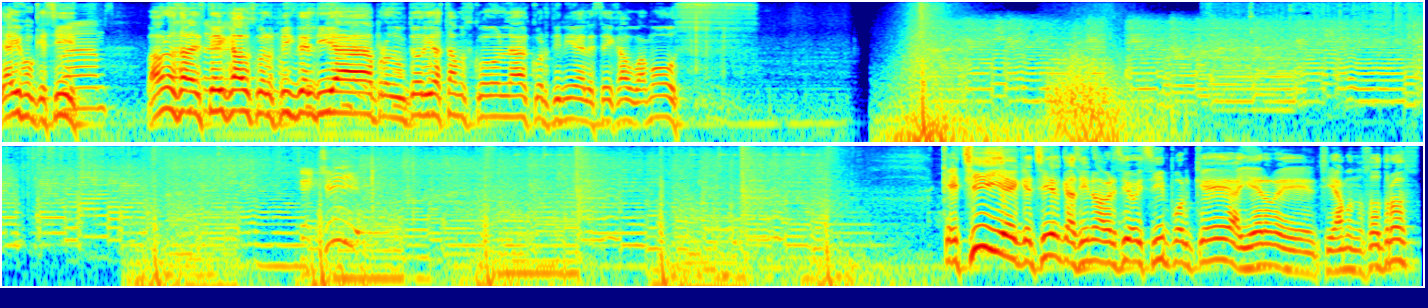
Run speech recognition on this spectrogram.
Ya dijo que sí. Rams, Vámonos al Steakhouse con los picks del día. Productor, ya estamos con la cortinilla del Steakhouse. Vamos. Que chille, que chille el casino, a ver si hoy sí, porque ayer eh, chillamos nosotros.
